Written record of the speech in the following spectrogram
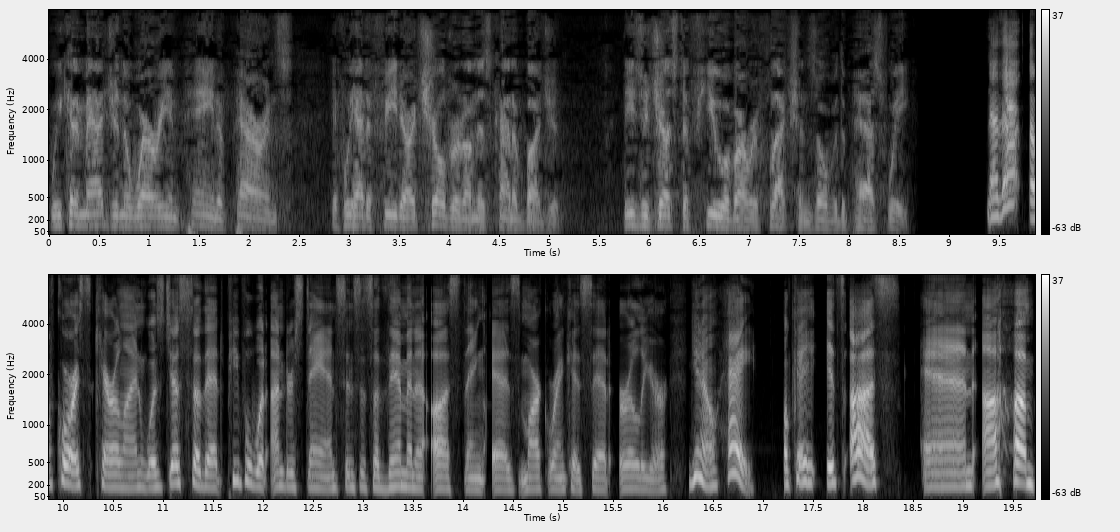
We can imagine the worry and pain of parents if we had to feed our children on this kind of budget. These are just a few of our reflections over the past week. Now, that, of course, Caroline, was just so that people would understand, since it's a them and a us thing, as Mark Rank has said earlier, you know, hey, okay, it's us and um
